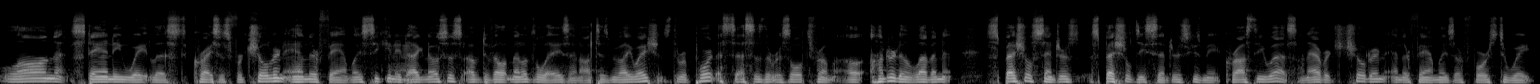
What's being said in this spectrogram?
long standing waitlist crisis for children and their families seeking a mm-hmm. diagnosis of developmental delays and autism evaluations. The report assesses the results from 111 special centers, specialty centers, excuse me, across the U.S. On average, children and their families are forced to wait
